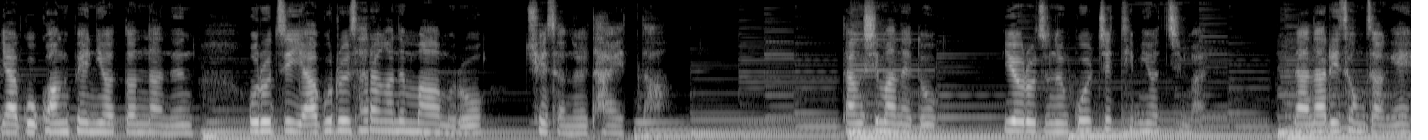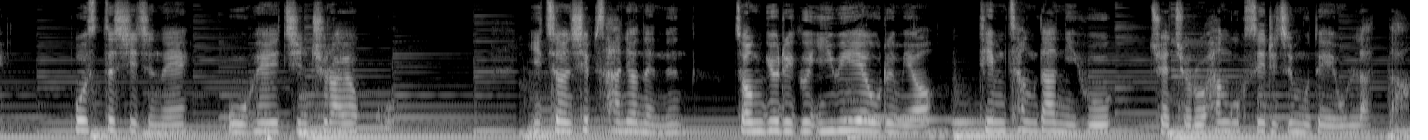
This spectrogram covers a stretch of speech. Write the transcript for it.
야구 광팬이었던 나는 오로지 야구를 사랑하는 마음으로 최선을 다했다. 당시만 해도 히어로즈는 꼴찌 팀이었지만 나날이 성장해 포스트 시즌에 5회 진출하였고 2014년에는 정규리그 2위에 오르며 팀 창단 이후 최초로 한국 시리즈 무대에 올랐다.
